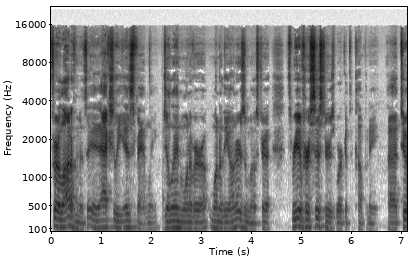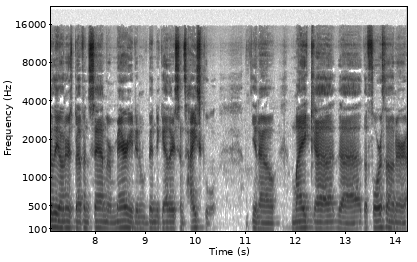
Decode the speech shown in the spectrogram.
for a lot of them it actually is family. Jalyn, one of her one of the owners of Mostra three of her sisters work at the company. Uh, two of the owners bev and sam are married and have been together since high school you know Mike, uh, the the fourth owner,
